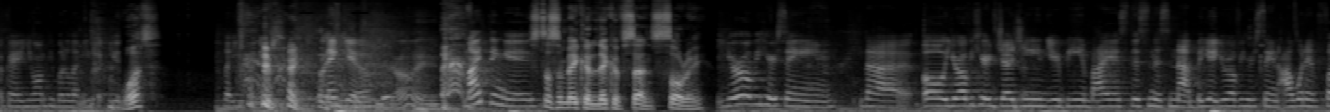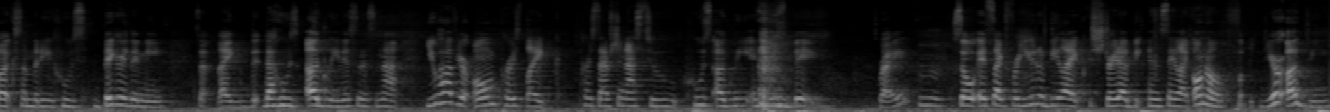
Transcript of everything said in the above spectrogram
Okay, you want people to let me you, What? let you finish. Thank you. My thing is, This doesn't make a lick of sense. Sorry. you're over here saying that oh you're over here judging you're being biased this and this and that but yet you're over here saying i wouldn't fuck somebody who's bigger than me so, like th- that who's ugly this and this and that you have your own person, like perception as to who's ugly and who's big right mm. so it's like for you to be like straight up and say like oh no f- you're ugly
